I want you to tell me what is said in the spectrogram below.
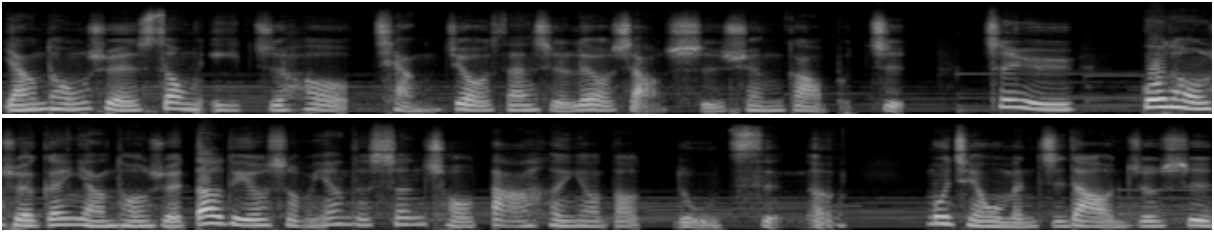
杨同学送医之后抢救三十六小时宣告不治。至于郭同学跟杨同学到底有什么样的深仇大恨，要到如此呢？目前我们知道，就是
